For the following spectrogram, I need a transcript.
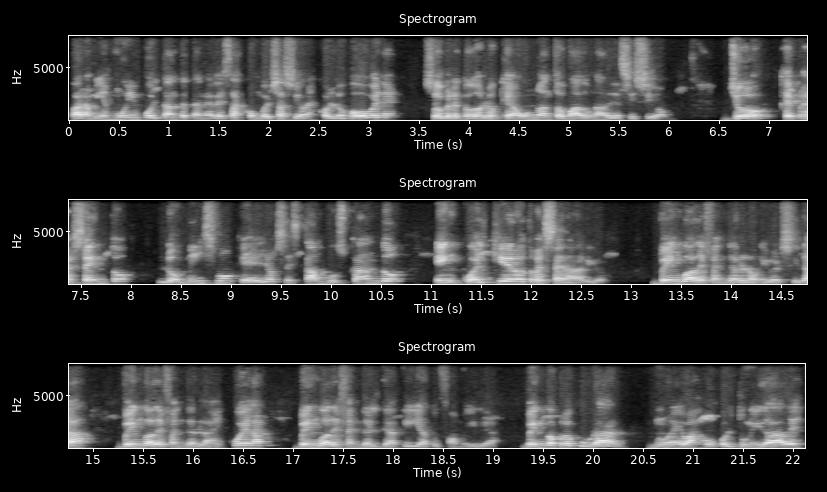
Para mí es muy importante tener esas conversaciones con los jóvenes, sobre todo los que aún no han tomado una decisión. Yo represento lo mismo que ellos están buscando en cualquier otro escenario. Vengo a defender la universidad, vengo a defender las escuelas, vengo a defenderte a ti y a tu familia, vengo a procurar nuevas oportunidades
